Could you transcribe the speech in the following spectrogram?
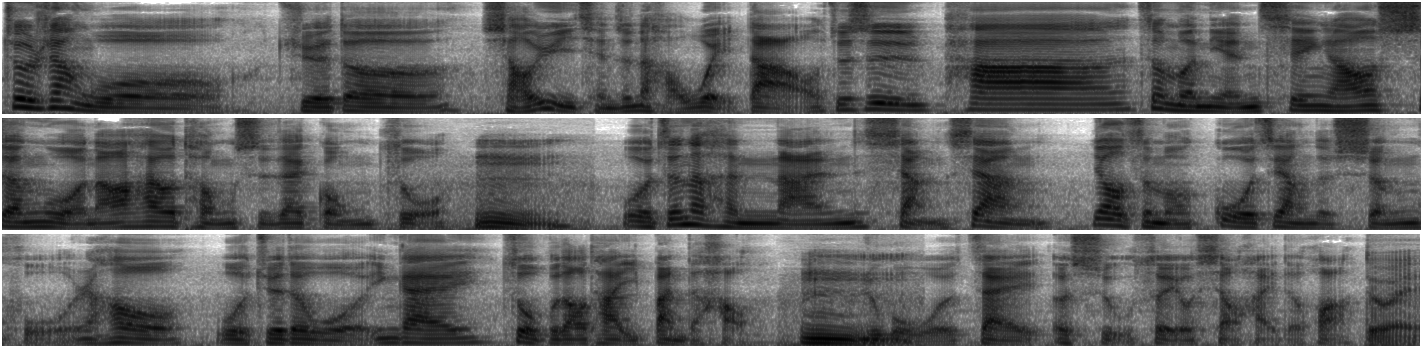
就让我觉得小玉以前真的好伟大哦，就是她这么年轻，然后生我，然后还有同时在工作，嗯，我真的很难想象。要怎么过这样的生活？然后我觉得我应该做不到他一半的好。嗯，如果我在二十五岁有小孩的话，对，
